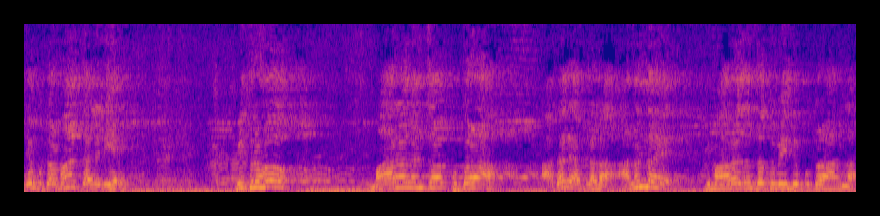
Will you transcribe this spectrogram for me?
हे उधळमात झालेली आहे. मित्र हो महाराजांचा पुतळा आदर आहे आपल्याला आनंद आहे की महाराजांचा तुम्ही इथे पुतळा आणला.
